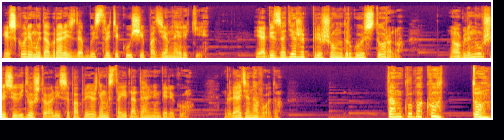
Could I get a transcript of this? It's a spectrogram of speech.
и вскоре мы добрались до быстро текущей подземной реки. Я без задержек перешел на другую сторону, но оглянувшись, увидел, что Алиса по-прежнему стоит на дальнем берегу, глядя на воду. «Там глубоко, Том!»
